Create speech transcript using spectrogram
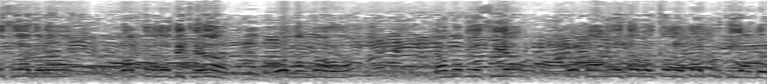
इसलिए जोड़ो। ਦਲਤ ਵਿਰੋਧੀ ਚਿਹਰਾ ਉਹ ਨੰਗਾ ਹੋਇਆ ਡੈਮੋਕ੍ਰੇਸੀ ਆ ਉਹ ਕਾਂਗਰਸ ਦੇ ਵਰਕਰ ਉਦਾਂ ਹੀ ਭੁੜਕੀ ਜਾਂਦੇ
